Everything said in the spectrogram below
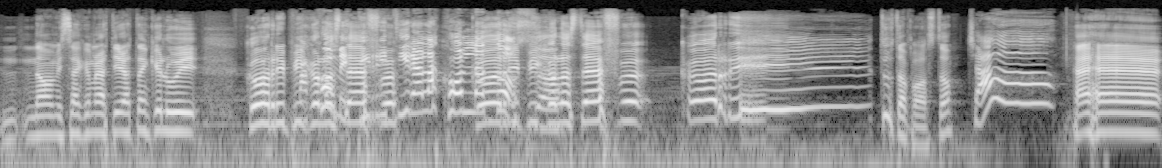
N- No, mi sa che me l'ha tirata anche lui. Corri, piccolo come, ti Steph. ritira la colla Corri, addosso? piccolo Steph. Corri. Tutto a posto. Ciao! Eh,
